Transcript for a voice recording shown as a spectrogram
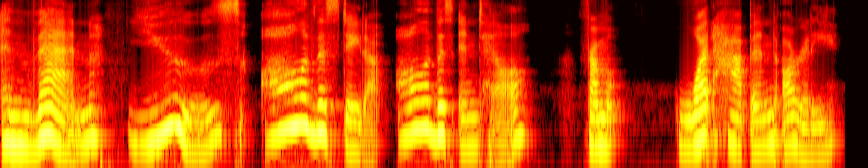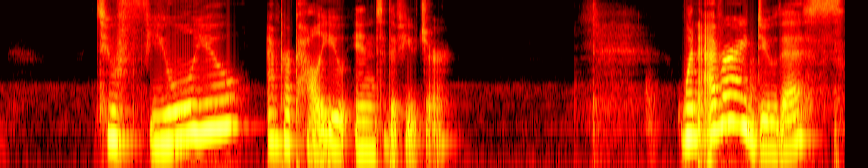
And then use all of this data, all of this intel from what happened already to fuel you and propel you into the future. Whenever I do this,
